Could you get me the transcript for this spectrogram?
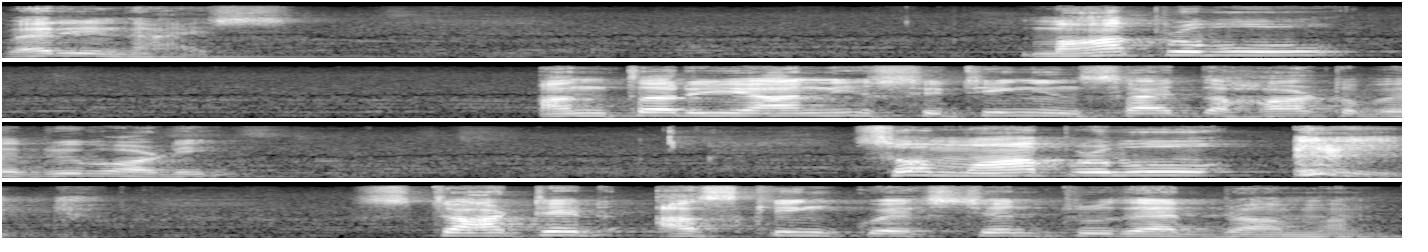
very nice. Mahaprabhu, Antaryami, sitting inside the heart of everybody. So Mahaprabhu started asking question to that Brahman.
